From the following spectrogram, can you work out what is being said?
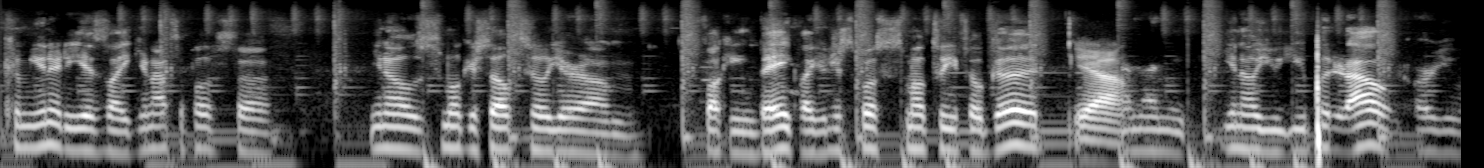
community, is like you're not supposed to, you know, smoke yourself till you're um fucking baked. Like you're just supposed to smoke till you feel good, Yeah. and then you know you you put it out, or you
